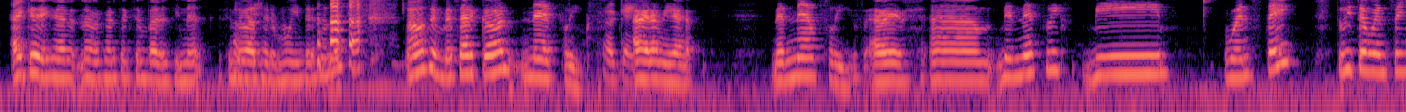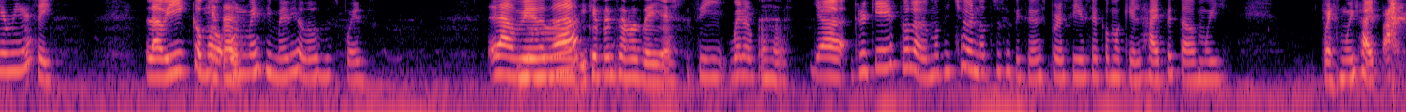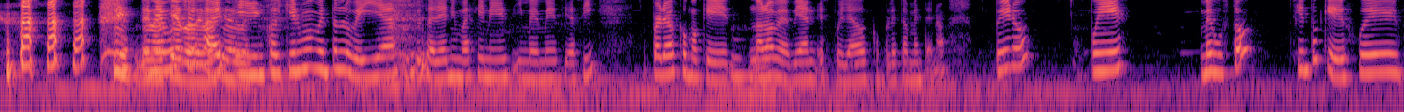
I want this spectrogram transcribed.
Hay que dejar la mejor sección para el final. Siento va a ser muy interesante. Vamos a empezar con Netflix. Ok. A ver, amiga. De Netflix. A ver. am, de Netflix vi Wednesday. ¿Tuviste Wednesday, amiga? Sí. La vi como un mes y medio, dos después. La verdad, No, ¿Y qué pensamos de ella? sí, bueno, Ajá. ya creo que esto lo habíamos dicho en otros episodios, pero sí, o sea, como que el hype estaba muy, pues muy hype. Sí, Tenía demasiado, mucho demasiado. hype y en cualquier momento lo veías y te salían imágenes y memes y así, pero como que no lo me habían spoileado completamente, ¿no? Pero, pues, me gustó. Siento que fue,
